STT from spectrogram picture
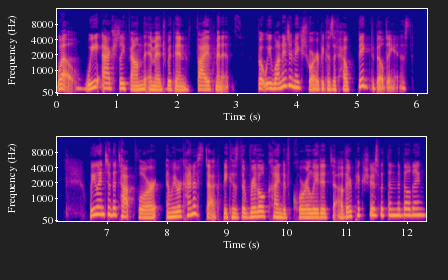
Well, we actually found the image within five minutes, but we wanted to make sure because of how big the building is. We went to the top floor and we were kind of stuck because the riddle kind of correlated to other pictures within the building.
